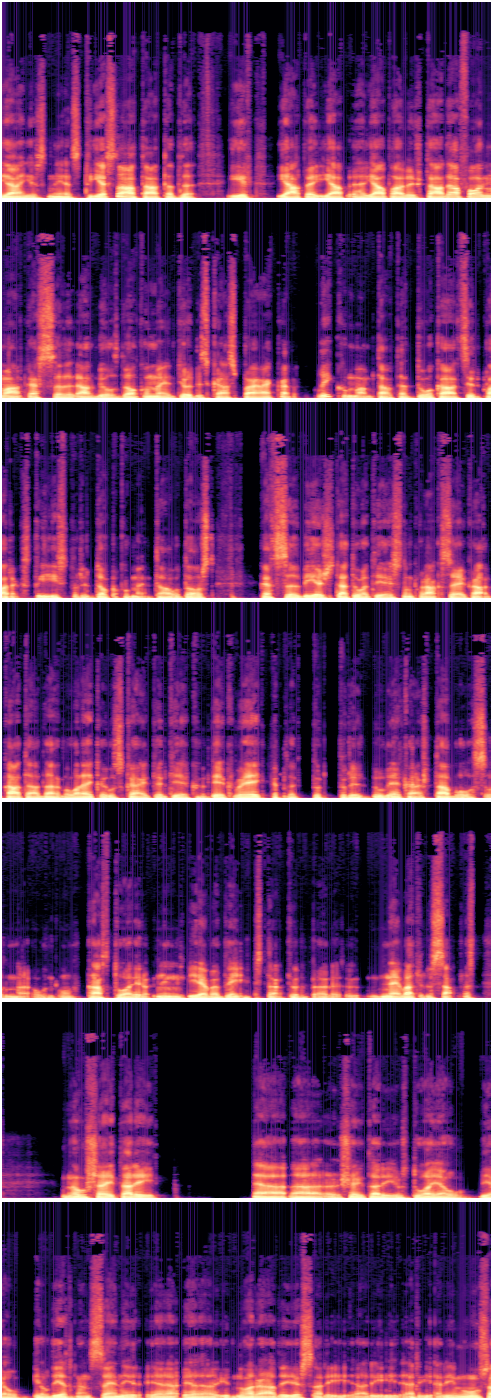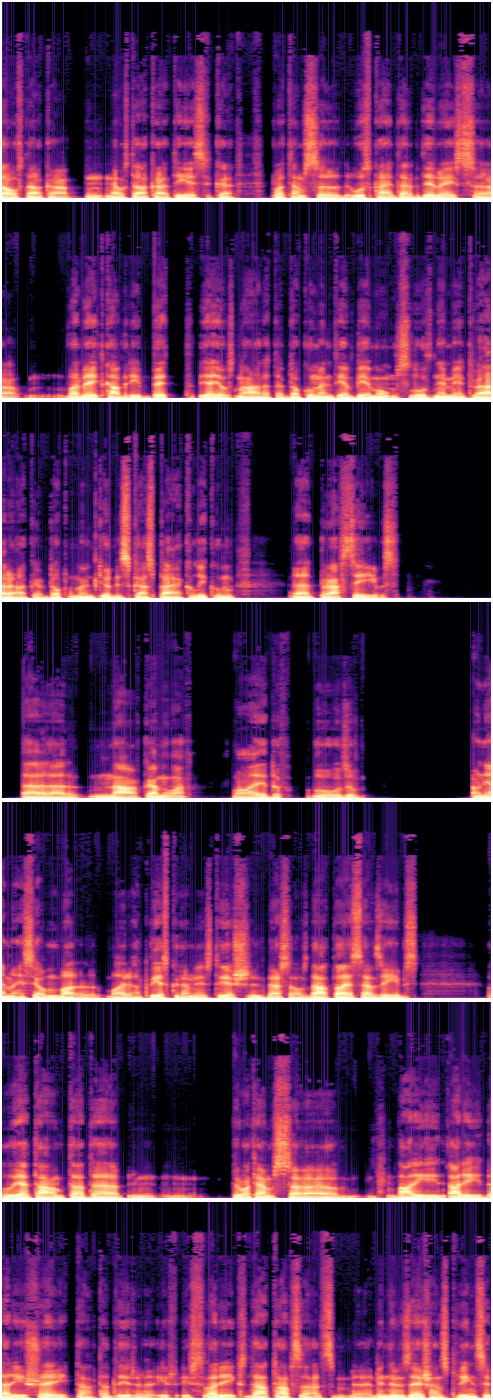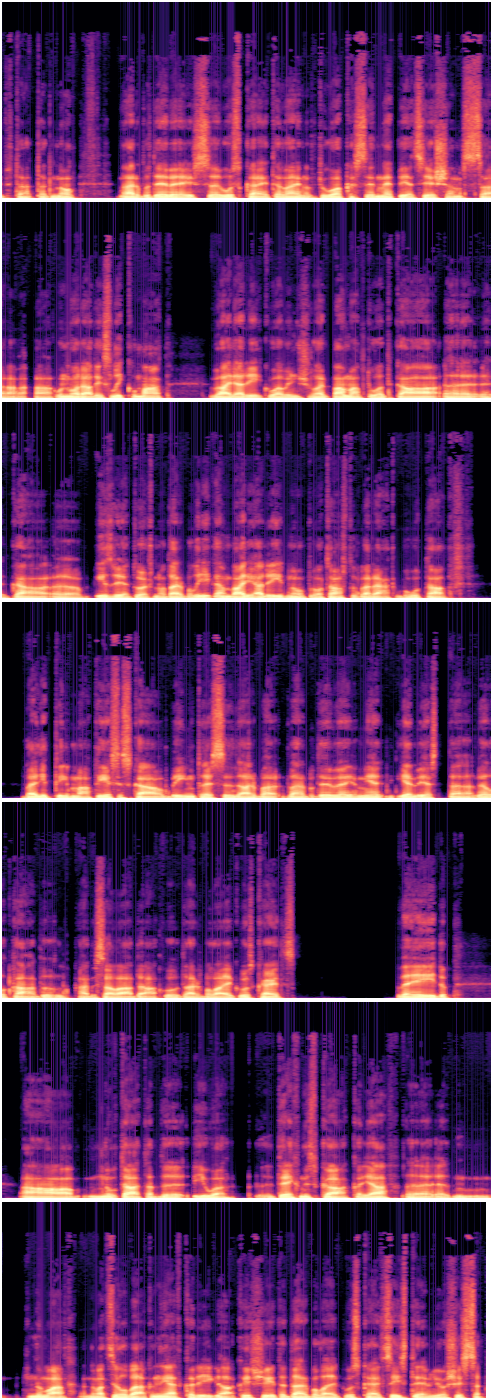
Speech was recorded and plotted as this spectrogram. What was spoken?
jāiesniedz tiesā, tā tad ir jāpē, jā, jāpārvērš tādā formā, kas atbilst dokumentu juridiskā spēka likumam, tātad to, kāds ir parakstījis, tur ir dokumenta autors, kas eh, bieži skatoties nu, praksē, kā, kā tā darba laika uzskaita tiek, tiek veikta. Tur, tur ir nu, vienkārši tabulas un, un, un kas to ir mm, ievadījis. Tā tur nevar saprast. Nu, šeit arī Šeit arī uz to jau, jau, jau diezgan sen ir, ir, ir norādījusi arī, arī, arī, arī mūsu augstākā, augstākā tiesa, ka, protams, uzskaita darba devējs var veikt kā grib, bet, ja jūs nākat ar dokumentiem pie mums, lūdzu, ņemiet vērā, ka dokumentu juridiskā spēka likuma prasības. Nākamo slaidu lūdzu. Un, ja mēs jau vairāk pieskaramies tieši veselas datu aizsardzības lietām, tad, eh, protams, eh, arī, arī, arī šeit tā, ir, ir, ir svarīgs datu apsvērts minimizēšanas princips. Tātad, nu, darba devējs uzskaita vai nu to, kas ir nepieciešams un norādīts likumā, vai arī ko viņš var pamatot kā, eh, kā izvietošanu no darba līgām, vai arī, nu, protams, tur varētu būt tāds leģitīmā tiesiskā interese darba, darba devējiem ieviest vēl kādu, kādu savādāku darba laiku uzskaitas veidu. Uh, nu, tā tad, jo tehniskāka, ja, no, no cilvēka neatkarīgāka ir šī darba laika uzskaita sistēma, jo šis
